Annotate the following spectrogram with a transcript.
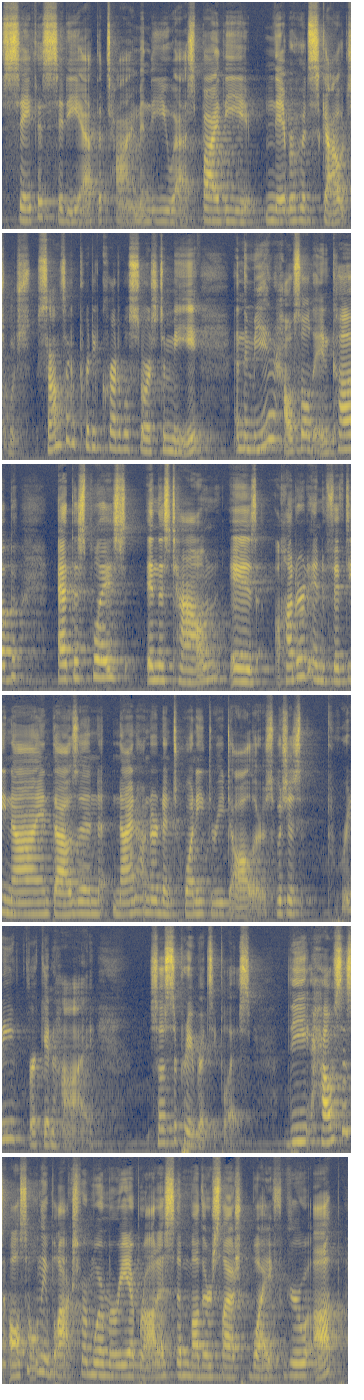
safest city at the time in the US by the Neighborhood Scout, which sounds like a pretty credible source to me. And the median household income at this place in this town is $159,923, which is pretty freaking high. So it's a pretty ritzy place. The house is also only blocks from where Maria Broaddus, the mother slash wife, grew up,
